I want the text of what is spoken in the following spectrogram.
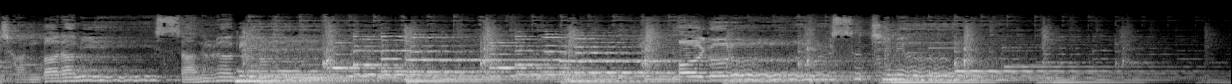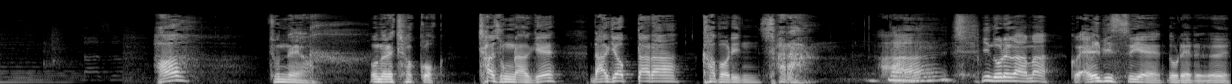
찬바람이 싸늘하게 스치며 아, 좋네요. 오늘의 첫 곡. 차중락의 낙엽 따라 가버린 사랑. 아, 이 노래가 아마 그 엘비스의 노래를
